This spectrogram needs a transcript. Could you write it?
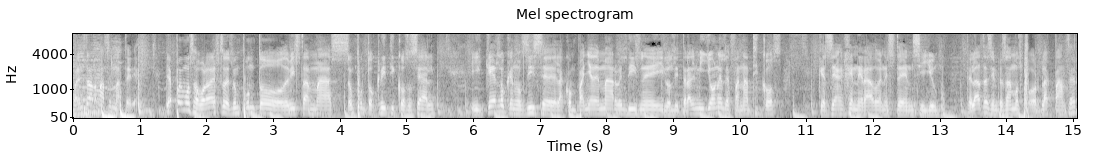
Para entrar más en materia, ya podemos abordar esto desde un punto de vista más, un punto crítico social. ¿Y qué es lo que nos dice la compañía de Marvel, Disney y los literal millones de fanáticos que se han generado en este MCU? Te late si empezamos por Black Panther,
